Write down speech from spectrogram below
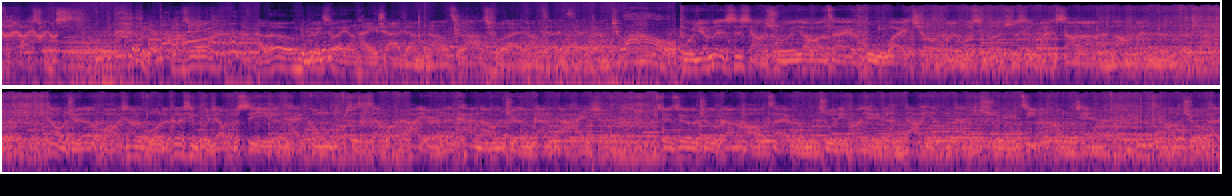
在划手机。我说出来阳台一下这样，然后最后他出来，然后再再这样求。哇哦！我原本是想说要不要在户外求婚或什么，就是晚上啊很浪漫的。但我觉得我好像我的个性比较不是一个太公，就是在外怕有人在看呢、会觉得很尴尬害羞，所以最后就刚好在我们住的地方有一个很大的阳台，就属于自己的空间，然后就很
